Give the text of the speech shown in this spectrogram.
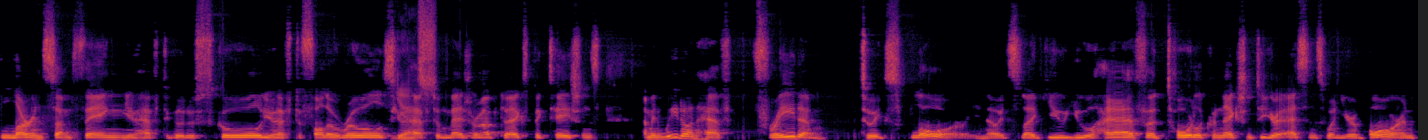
learn something, you have to go to school, you have to follow rules, you yes. have to measure up to expectations. I mean, we don't have freedom to explore you know it's like you you have a total connection to your essence when you're born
